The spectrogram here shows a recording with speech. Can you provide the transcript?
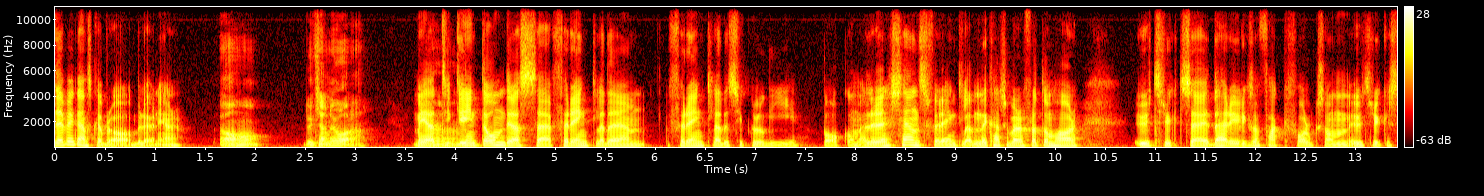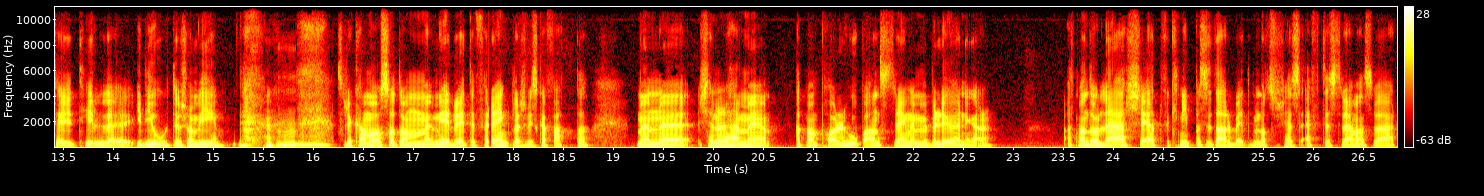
Det är väl ganska bra belöningar. Ja, det kan det vara. Men jag tycker inte om deras här förenklade, förenklade psykologi bakom. Eller den känns förenklad, men det är kanske bara för att de har uttryckt sig... Det här är ju liksom fackfolk som uttrycker sig till eh, idioter som vi. Mm. så det kan vara så att de medvetet förenklar så vi ska fatta. Men eh, känner det här med att man parar ihop ansträngningar med belöningar. Att man då lär sig att förknippa sitt arbete med något som känns eftersträvansvärt.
